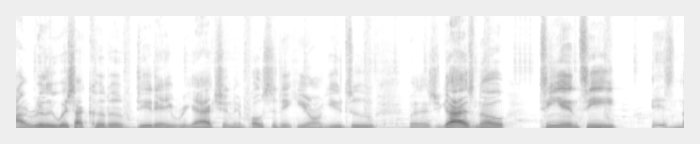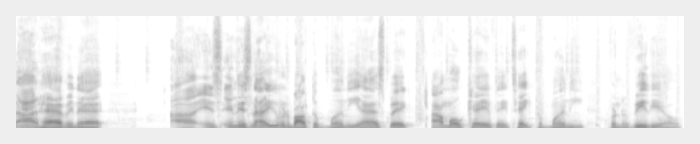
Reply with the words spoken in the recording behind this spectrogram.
I really wish I could have did a reaction and posted it here on YouTube. But as you guys know, TNT is not having that. Uh, it's, and it's not even about the money aspect. I'm okay if they take the money from the video,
